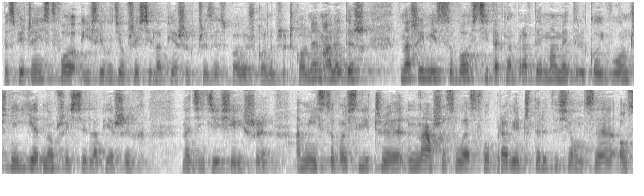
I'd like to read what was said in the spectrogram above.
Bezpieczeństwo, jeśli chodzi o przejście dla pieszych przy zespole szkolnym przedszkolnym, ale też w naszej miejscowości tak naprawdę mamy tylko i wyłącznie jedno przejście dla pieszych na dzień dzisiejszy, a miejscowość liczy nasze sołectwo prawie 4000 osób.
